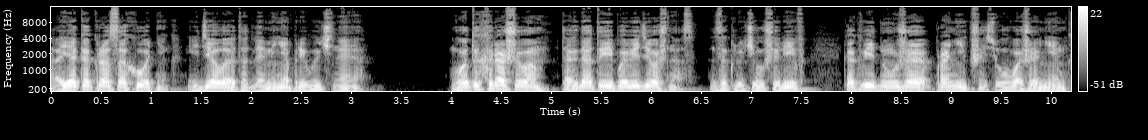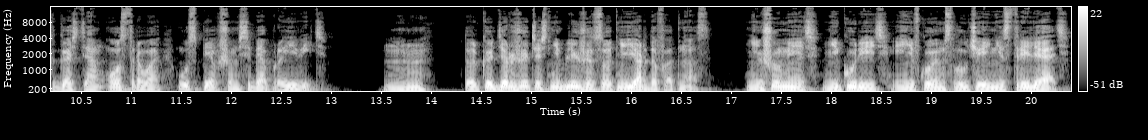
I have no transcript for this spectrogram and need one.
А я как раз охотник, и дело это для меня привычное». «Вот и хорошо, тогда ты и поведешь нас», — заключил шериф, как видно, уже проникшись уважением к гостям острова, успевшим себя проявить. «Угу. Только держитесь не ближе сотни ярдов от нас. Не шуметь, не курить и ни в коем случае не стрелять.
